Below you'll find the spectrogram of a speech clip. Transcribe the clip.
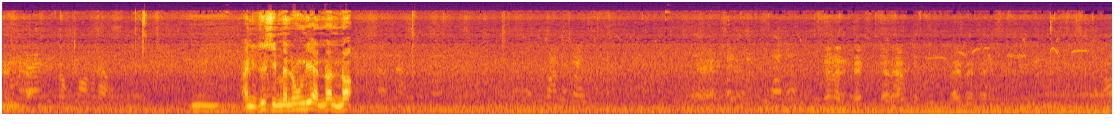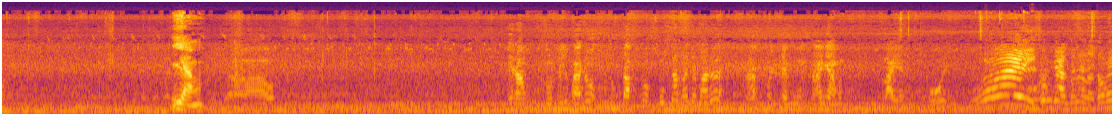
อืมอืมอันนี้คือสิเป็นโรงเรียนนั่นเนาะอีหยัง นี่น้องตัวที่มาดูตุ้มตับตุ้มตับมันจะมาด้วยนะมันจะมุ้งหาอย่างมันไหลอะโอ้ยโอ้ยสงการตอนนั้นน่ะเท่าไหร่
